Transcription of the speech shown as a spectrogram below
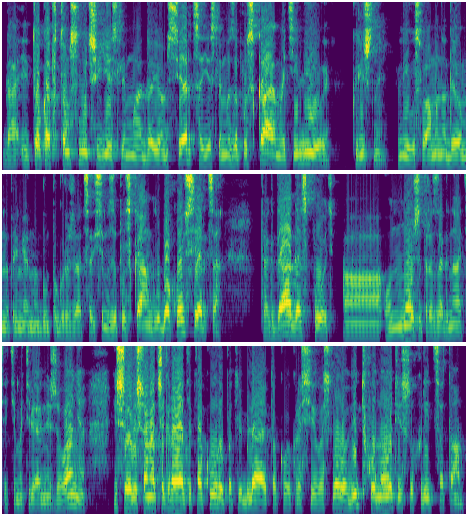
Да? И только в том случае, если мы отдаем сердце, если мы запускаем эти лилы Кришны, Ливу с Ваманадевом, например, мы будем погружаться. Если мы запускаем глубоко в сердце, тогда Господь, а, Он может разогнать эти материальные желания. И Шевишвана Чакравати Такур употребляет такое красивое слово «витхуноти сухрит сатам».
